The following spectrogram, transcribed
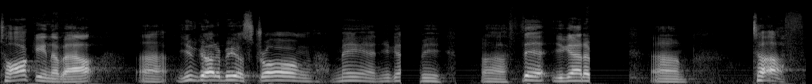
talking about uh, you've got to be a strong man, you've got to be uh, fit, you've got to be um, tough.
